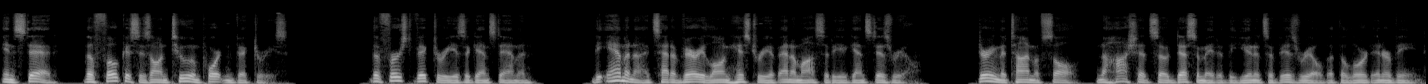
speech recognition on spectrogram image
Instead, the focus is on two important victories. The first victory is against Ammon. The Ammonites had a very long history of animosity against Israel. During the time of Saul, Nahash had so decimated the units of Israel that the Lord intervened.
